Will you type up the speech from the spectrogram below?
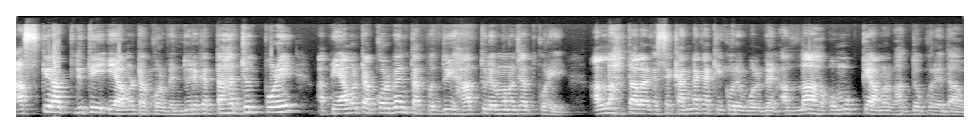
আজকে রাত্রিতে এই আমলটা করবেন। দুই রেখা তাহাজ্জুদ পড়ে আপনি আমলটা করবেন, তারপর দুই হাত তুলে মনোজাত করে আল্লাহ তালার কাছে কান্নাকাটি করে বলবেন, আল্লাহ, অমুককে আমার বাধ্য করে দাও,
